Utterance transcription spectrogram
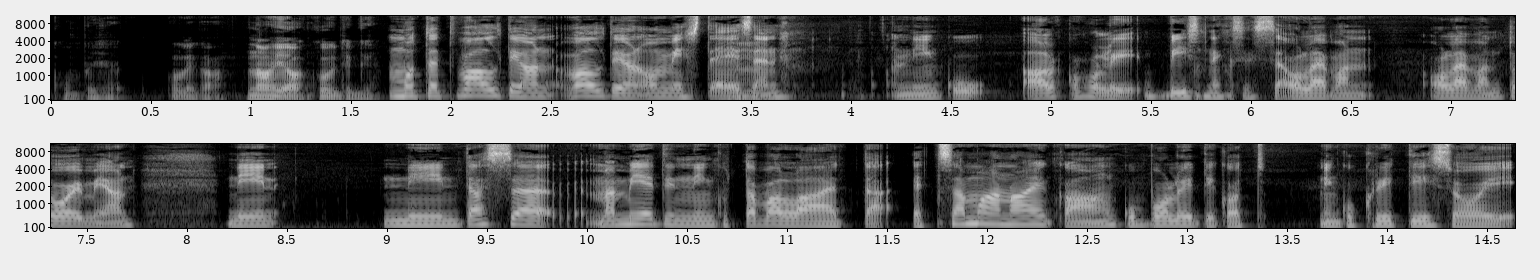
Kumpi se olikaan? No joo, kuitenkin. Mutta valtion, valtion omisteisen mm. niin kuin alkoholibisneksessä olevan olevan toimijan, niin, niin tässä mä mietin niin kuin tavallaan, että, että samaan aikaan kun poliitikot niin kuin kritisoi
